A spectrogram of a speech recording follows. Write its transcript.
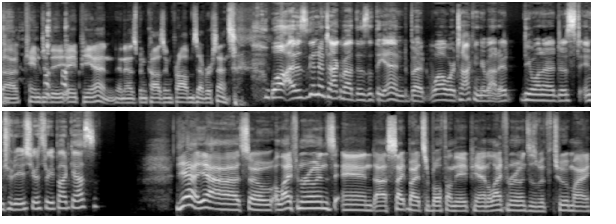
uh, came to the APN and has been causing problems ever since. well, I was going to talk about this at the end, but while we're talking about it, do you want to just introduce your three podcasts? Yeah, yeah. Uh, so A Life in Ruins and uh, Site Bites are both on the APN. A Life in Ruins is with two of my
